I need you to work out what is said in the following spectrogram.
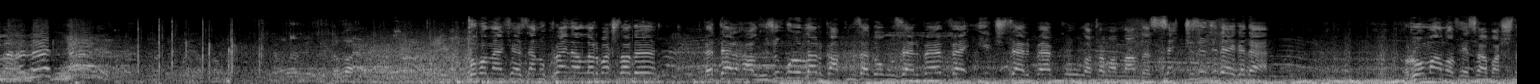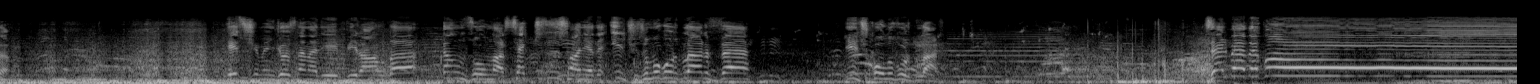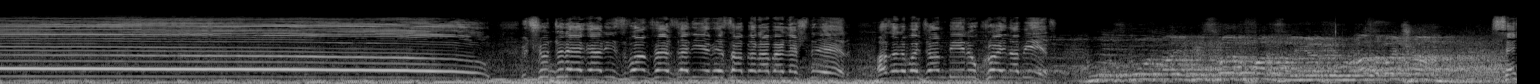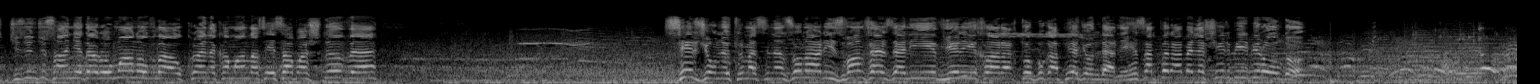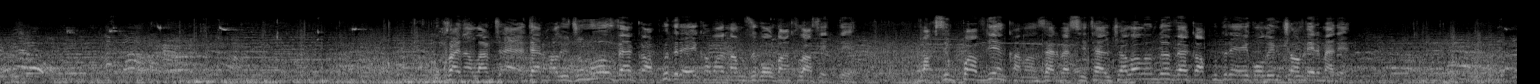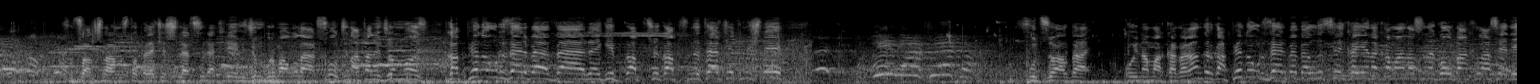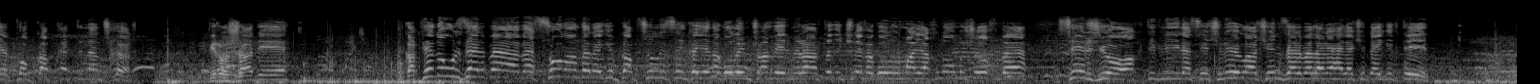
Mehmet. Topa mərkəzdən Ukraynalılar başladı və dərhal hücum qururlar. Qapımıza doğru zərbə və ilk zərbə qolla tamamlandı. 8-ci dəqiqədə Romanov hesab açdı. Heç kimin gözləmədiyi bir anda yalnız onlar 8-ci saniyədə ilk hücumu qurdular və ilk qolu vurdular. Azərbaycan 1, Ukrayna 1. 8-ci saniyədə Romanovla Ukrayna komandası hesab açdı və Sergio'nun ötürməsindən sonra Rizvan Fərzəliyev yeri yıxılaraq topu qapıya göndərdi. Hesab bərabərləşir 1-1 oldu. Ukraynalılar dərhal hücumu və qapı direği komandamızı qoldan xilas etdi. Maksim Pavlenkanın zərbəsi təhlükəli alındı və qapı direği qolu imkan vermədi. Futsalçılarımız top elə keçirlər, sürətli hücum qurmaq olar. Sol cin atan hücumumuz, qapıya doğru zərbə və rəqib qapıcı qapısını tərk etmişdi. Futzalda oynamaq qadağandır. Qapıya doğru zərbə və Lysenko yenə komandasını qoldan xilas edir. Top qap xəttindən çıxır. Virojadi. Qapıya doğru zərbə və son anda rəqib qapıcı Lysenko yenə qola imkan vermir. Artıq iki dəfə qol vurmaya yaxın olmuşuq və Sergio aktivliyi ilə seçilir, lakin zərbələri hələ ki dəqiq deyil.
